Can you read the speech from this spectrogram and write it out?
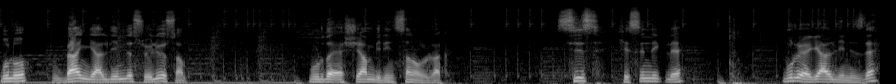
Bunu ben geldiğimde söylüyorsam burada yaşayan bir insan olarak siz kesinlikle buraya geldiğinizde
